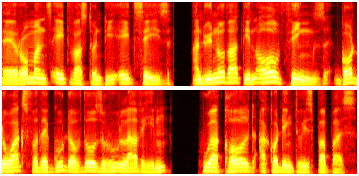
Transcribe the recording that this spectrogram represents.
Uh, Romans 8, verse 28 says, And we know that in all things God works for the good of those who love Him, who are called according to His purpose.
